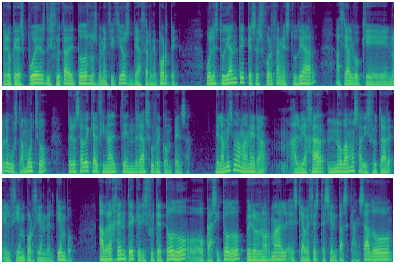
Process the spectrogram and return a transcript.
pero que después disfruta de todos los beneficios de hacer deporte, o el estudiante que se esfuerza en estudiar, hace algo que no le gusta mucho, pero sabe que al final tendrá su recompensa. De la misma manera, al viajar no vamos a disfrutar el 100% del tiempo. Habrá gente que disfrute todo o casi todo, pero lo normal es que a veces te sientas cansado,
